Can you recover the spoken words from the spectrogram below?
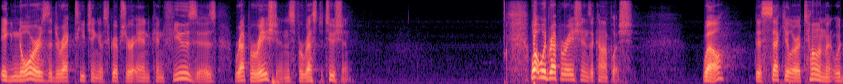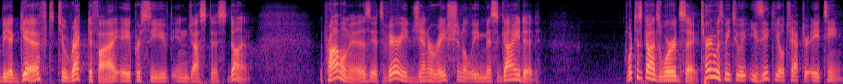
ignores the direct teaching of Scripture, and confuses reparations for restitution. What would reparations accomplish? Well, this secular atonement would be a gift to rectify a perceived injustice done. The problem is, it's very generationally misguided. What does God's word say? Turn with me to Ezekiel chapter 18.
